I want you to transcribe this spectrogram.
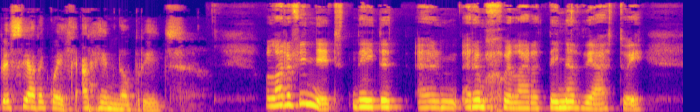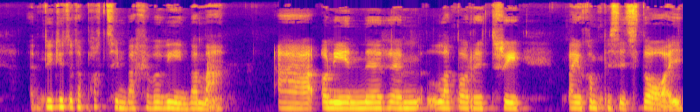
be sy'n ar y gweill ar hyn o bryd? Wel ar y funud, wneud y, um, yr ymchwil ar y deunyddiau dwi dwi wedi dod o potyn bach efo fi'n yn fama, a o'n i yn yr um, laboratory biocomposites ddoe,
